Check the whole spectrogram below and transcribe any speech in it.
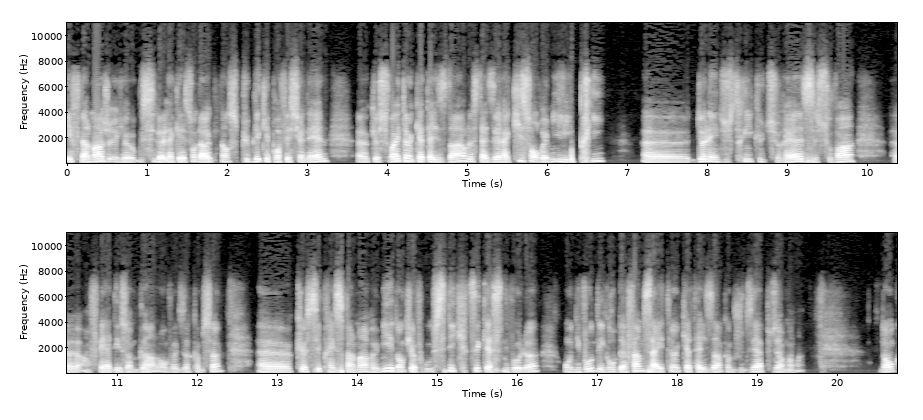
Et finalement, il y a aussi la question de la reconnaissance publique et professionnelle, que souvent est un catalyseur, c'est-à-dire à qui sont remis les prix de l'industrie culturelle. C'est souvent euh, en fait à des hommes blancs, on va dire comme ça, euh, que c'est principalement remis. Et donc, il y a aussi des critiques à ce niveau-là. Au niveau des groupes de femmes, ça a été un catalyseur, comme je vous dis, à plusieurs moments. Donc,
